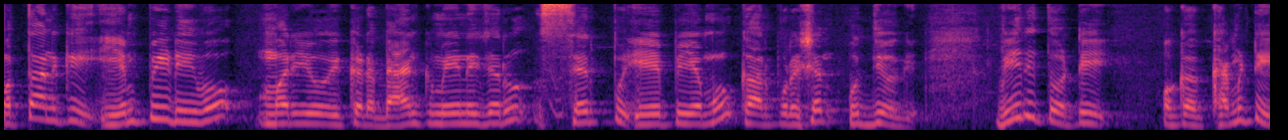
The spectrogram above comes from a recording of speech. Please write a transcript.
మొత్తానికి ఎంపీడీఓ మరియు ఇక్కడ bank manager SERP APM corporation ఉద్యోగి. వీరితోటి ఒక కమిటీ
